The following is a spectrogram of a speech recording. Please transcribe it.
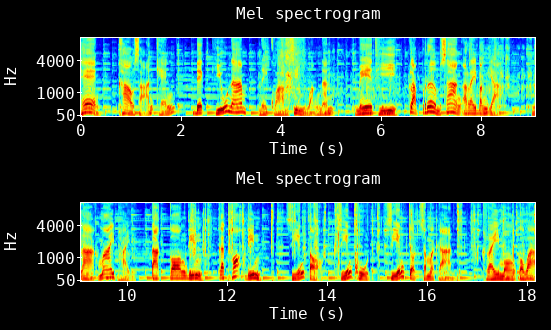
แห้ง ข้าวสารแข็ง เด็กหิวน้ำในความสิ้นหวังนั้น เมทีกลับเริ่มสร้างอะไรบางอย่าง ลากไม้ไผ่ ตักกองดิน กระเทาะดิน เสียงตอกเสียงขูด เสียงจดสมการ ใครมองก็ว่า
